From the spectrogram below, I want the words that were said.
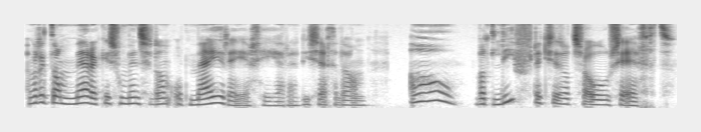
En wat ik dan merk is hoe mensen dan op mij reageren. Die zeggen dan: Oh, wat lief dat je dat zo zegt.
